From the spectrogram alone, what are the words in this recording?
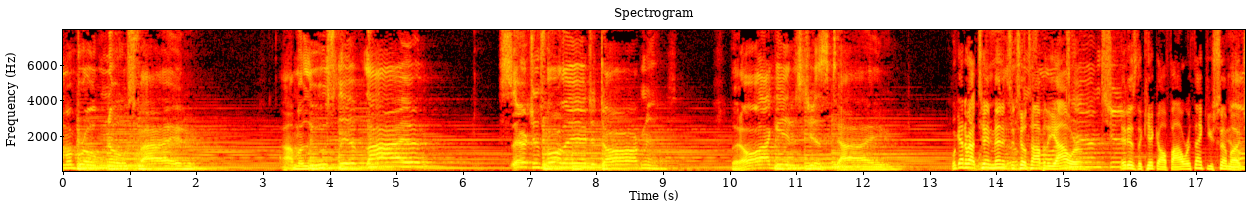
I'm a broke nose fighter. I'm a loose lip liar. Searching for the edge of darkness. But all I get is just tired. We got about 10 minutes until top of the hour. It is the kickoff hour. Thank you so much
